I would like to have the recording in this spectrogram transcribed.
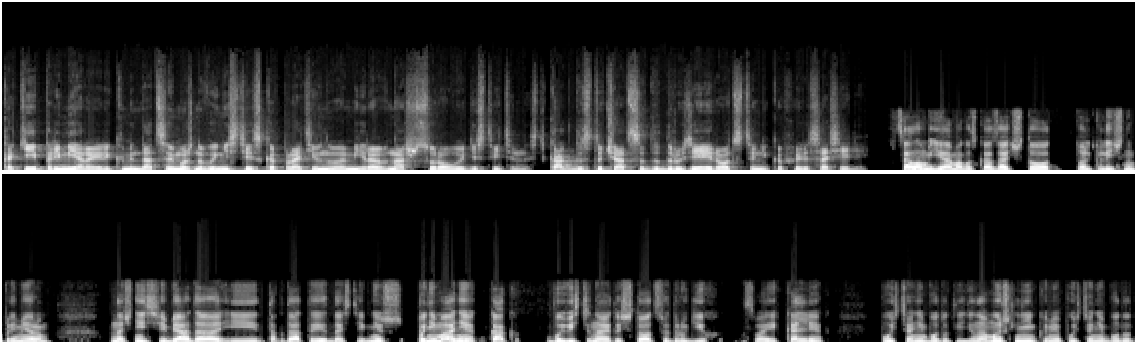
Какие примеры и рекомендации можно вынести из корпоративного мира в нашу суровую действительность? Как достучаться до друзей, родственников или соседей? В целом я могу сказать, что только личным примером. Начни с себя, да, и тогда ты достигнешь понимания, как вывести на эту ситуацию других, своих коллег пусть они будут единомышленниками, пусть они будут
